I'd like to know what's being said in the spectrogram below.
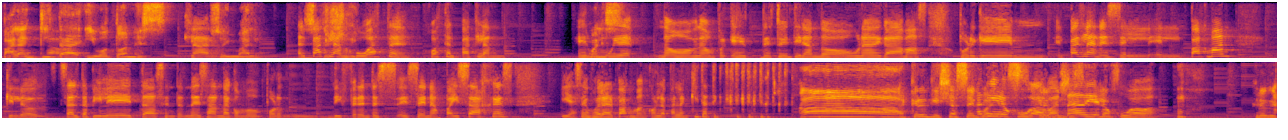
palanquita y botones. Claro. Soy malo. ¿Al Pac-Land jugaste? ¿Jugaste al Pac-Land? Es muy de. No, no, porque te estoy tirando una década más. Porque mm, el Pac-Land es el, el Pac-Man que lo salta piletas, ¿entendés? Anda como por diferentes escenas, paisajes, y haces volar al Pac-Man con la palanquita. Ah, creo que ya sé nadie cuál Nadie lo jugaba, nadie lo jugaba. Creo que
